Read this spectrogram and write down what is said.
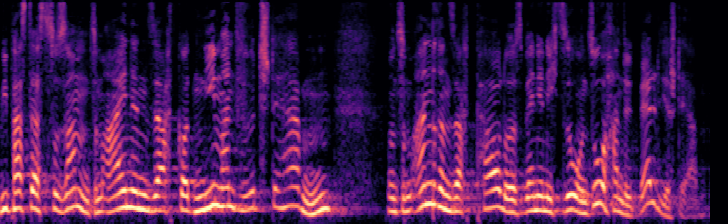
Wie passt das zusammen? Zum einen sagt Gott, niemand wird sterben. Und zum anderen sagt Paulus, wenn ihr nicht so und so handelt, werdet ihr sterben.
